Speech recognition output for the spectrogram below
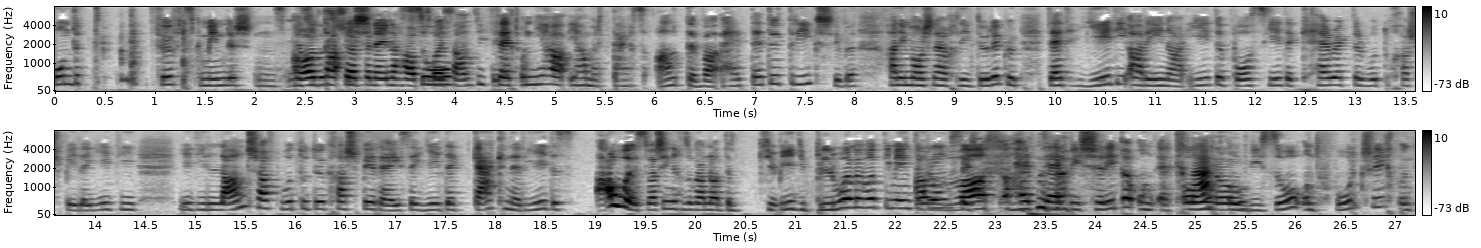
150 mindestens. Ja, Also das da ist etwa eineinhalb, so zwei. Und ich habe ich mir gedacht, Alter, was hat der dort reingeschrieben? Habe ich mal schnell ein bisschen durchgeschaut. Der hat jede Arena, jeden Boss, jeden Charakter, den du kannst spielen jede, jede Landschaft, die du dort kannst bereisen jeden Gegner, jedes alles, wahrscheinlich sogar noch die, jede Blume, die im Hintergrund Ah, ist, hat er beschrieben und erklärt Oh no. und wieso und Vorgeschichte und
